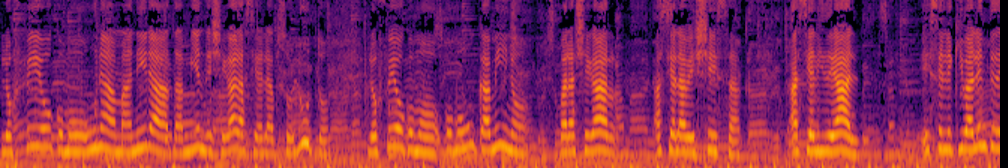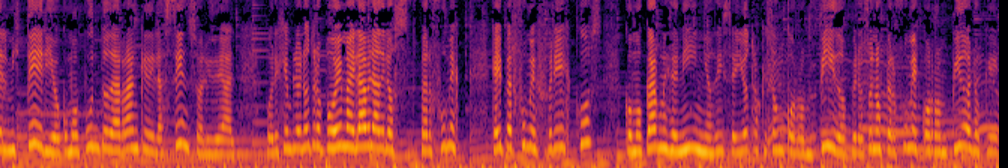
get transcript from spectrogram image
lo feo como una manera también de llegar hacia el absoluto, lo feo como, como un camino para llegar hacia la belleza, hacia el ideal. Es el equivalente del misterio como punto de arranque del ascenso al ideal. Por ejemplo, en otro poema él habla de los perfumes, que hay perfumes frescos como carnes de niños, dice, y otros que son corrompidos, pero son los perfumes corrompidos los que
